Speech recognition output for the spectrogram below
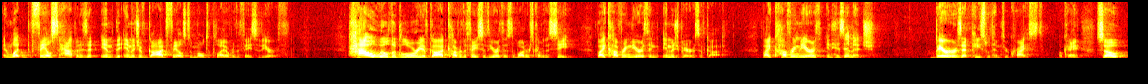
And what fails to happen is that Im- the image of God fails to multiply over the face of the earth. How will the glory of God cover the face of the earth as the waters cover the sea? by covering the earth in image bearers of God, by covering the earth in his image, bearers at peace with him through Christ. Okay? So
